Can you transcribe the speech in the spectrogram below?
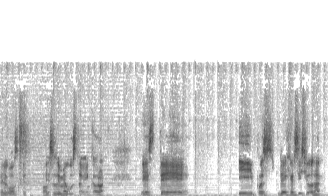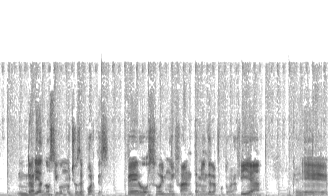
El box. Eso sí me gusta bien, cabrón. Este. Y pues de ejercicio, o sea, en realidad no sigo muchos deportes, pero soy muy fan también de la fotografía. Okay. Eh,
